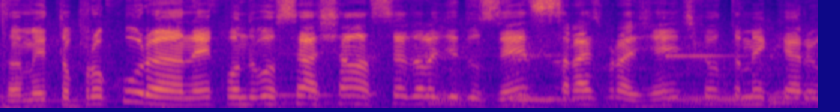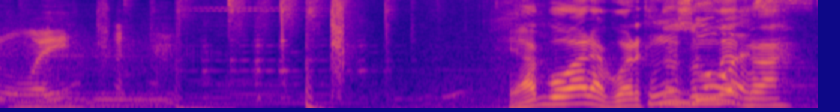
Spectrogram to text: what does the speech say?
Também tô procurando, hein? Quando você achar uma cédula de 200, traz pra gente que eu também quero um aí. É agora, agora que Tem nós vamos duas. levar.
